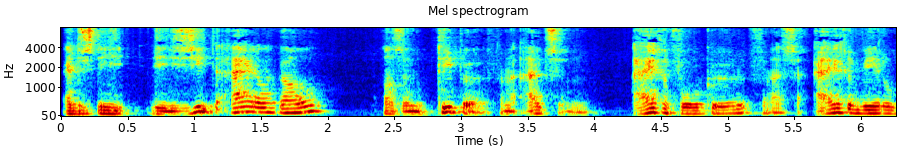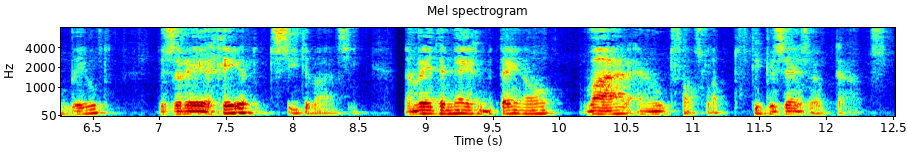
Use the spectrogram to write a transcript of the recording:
En dus die, die ziet eigenlijk al als een type vanuit zijn eigen voorkeuren, vanuit zijn eigen wereldbeeld, dus reageert op de situatie. Dan weet de 9 meteen al waar en hoe het vastloopt. Type 6 ook trouwens.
